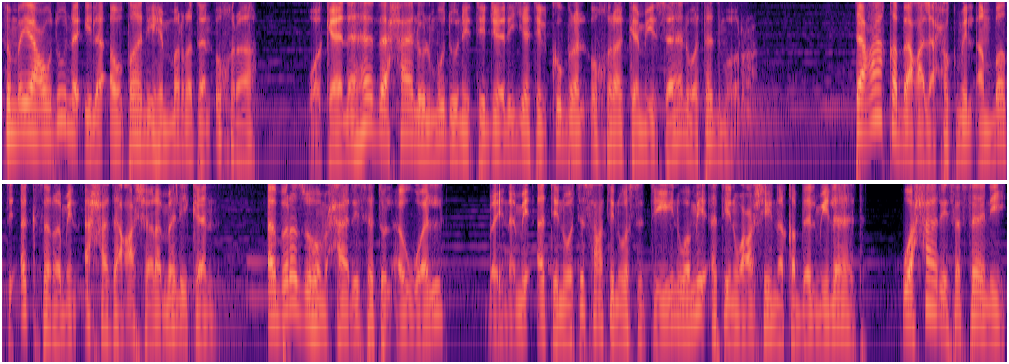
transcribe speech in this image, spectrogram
ثم يعودون إلى أوطانهم مرة أخرى، وكان هذا حال المدن التجارية الكبرى الأخرى كميسان وتدمر. تعاقب على حكم الأنباط أكثر من أحد عشر ملكا أبرزهم حارثة الأول بين 169 و 120 قبل الميلاد وحارث الثاني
